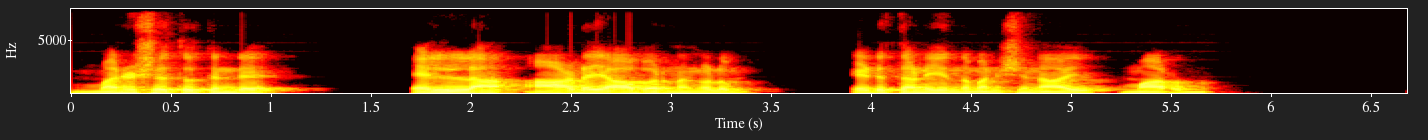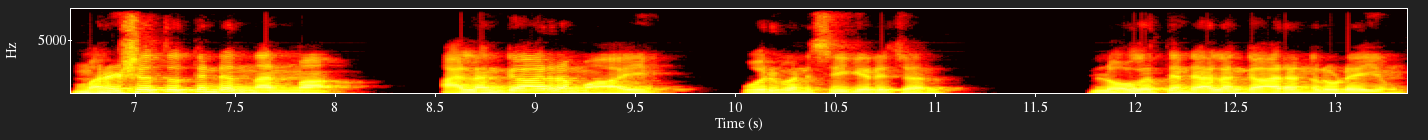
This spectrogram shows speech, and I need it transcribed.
മനുഷ്യത്വത്തിന്റെ എല്ലാ ആടയാഭരണങ്ങളും എടുത്തണിയുന്ന മനുഷ്യനായി മാറുന്നു. മനുഷ്യത്വത്തിന്റെ നന്മ അലങ്കാരമായി ഒരുവൻ സ്വീകരിച്ചാൽ ലോകത്തിന്റെ അലങ്കാരങ്ങളുടെയും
